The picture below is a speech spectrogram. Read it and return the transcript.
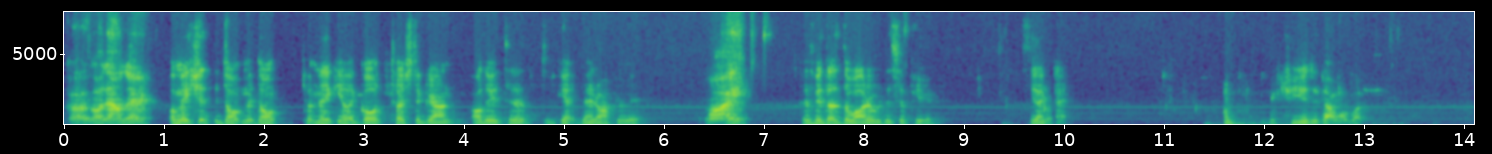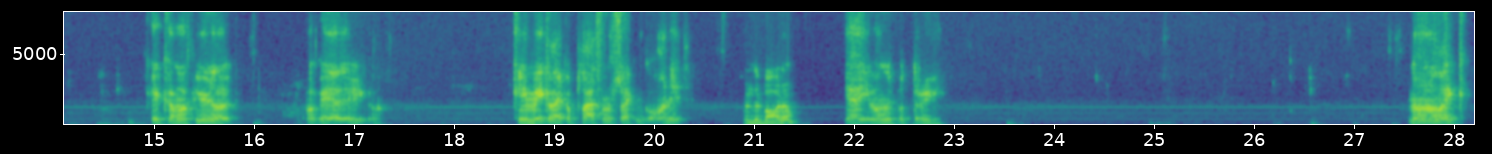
Go go down there. Oh, make sure don't don't put make it like go touch the ground all the way to, to get off of it. Why? Because if it does, the water will disappear. See like that. Make sure you use it that one, but Okay, come up here. Look. Okay, yeah, there you go. Can you make like a platform so I can go on it? on the bottom. Yeah, you only put three. No, no, like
